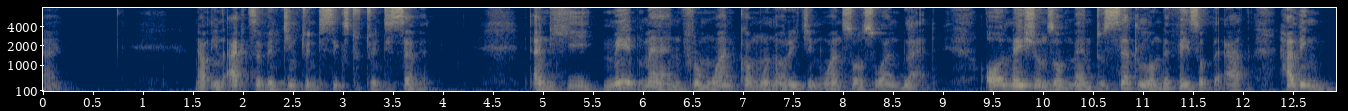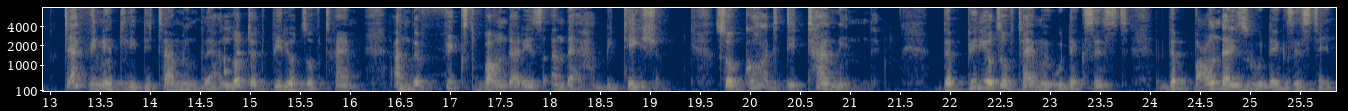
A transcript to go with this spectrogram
Right? Now, in Acts 17 26 to 27, and he made man from one common origin, one source, one blood, all nations of men to settle on the face of the earth, having definitely determined their allotted periods of time and the fixed boundaries and their habitation. So God determined the periods of time we would exist, the boundaries we would exist in,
